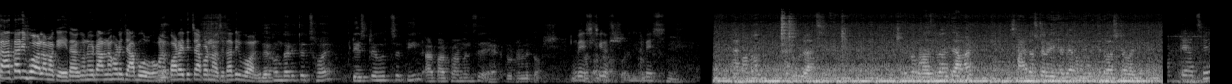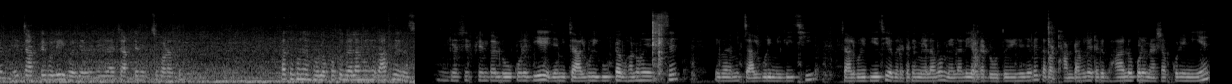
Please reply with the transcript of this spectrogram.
তাড়াতাড়ি বল আমাকে এখন রান্নাঘরে যাব ওখানে কড়াইতে চাপানো আছে তাড়াতাড়ি বল। দেখুন দাঁড়িতে ছয় টেস্টে হচ্ছে তিন আর পারফরমেন্সে এক টোটালে দশ। বেশ ঠিক আছে বেশ। এখনও ভুল আছে। সেগুলো ভাজতে ভাজতে আমার সাড়ে দশটা বেজে যাবে এখন দশটা বাজে। চারটে আছে এই চারটে হলেই হয়ে যাবে চারটে হচ্ছে করাতে কতক্ষণে হলো? কত বেলা হয়ে রাত হয়ে গেছে। গ্যাসের ফ্লেমটা লো করে দিয়ে যে আমি চালগুড়ি গুড়টা ঘন হয়ে এসেছে, এবার আমি চালগুড়ি মিলিয়েছি। চালগুড়ি দিয়েছি, এবার এটাকে মেলাবো মেলালে একটা ডো তৈরি হয়ে যাবে। তারপর ঠান্ডা হলে এটাকে ভালো করে ম্যাশ করে নিয়ে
